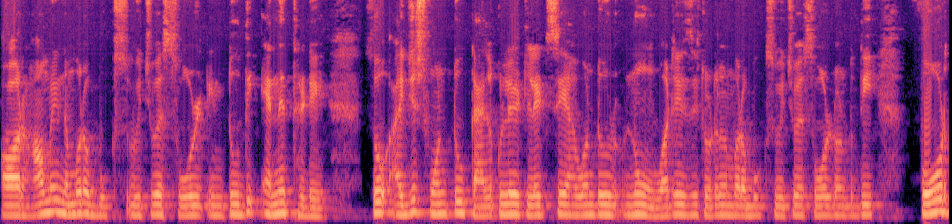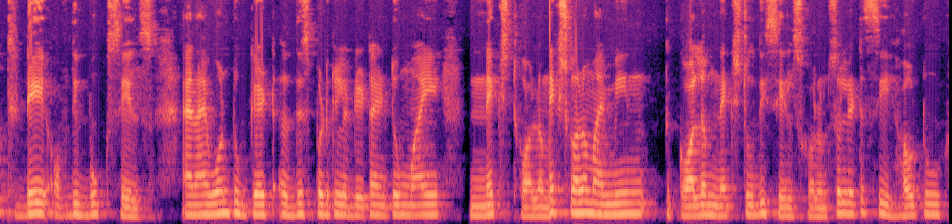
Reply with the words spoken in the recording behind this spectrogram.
or how many number of books which were sold into the nth day. So i just want to calculate. Let's say i want to know what is the total number of books which were sold onto the fourth day of the book sales and i want to get uh, this particular data into my next column. Next column i mean the column next to the sales column. So let us see how to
